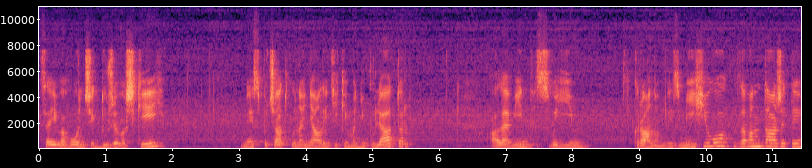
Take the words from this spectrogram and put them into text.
цей вагончик дуже важкий. Ми спочатку найняли тільки маніпулятор, але він своїм краном не зміг його завантажити,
